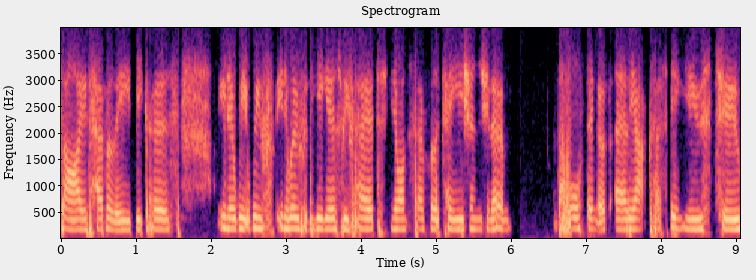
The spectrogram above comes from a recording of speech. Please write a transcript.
sighed heavily because, you know, we, we've, you know, over the years we've heard, you know, on several occasions, you know, the whole thing of early access being used to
